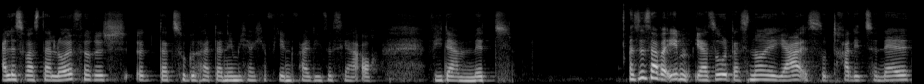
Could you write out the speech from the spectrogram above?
alles, was da läuferisch äh, dazu gehört, da nehme ich euch auf jeden Fall dieses Jahr auch wieder mit. Es ist aber eben ja so, das neue Jahr ist so traditionell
